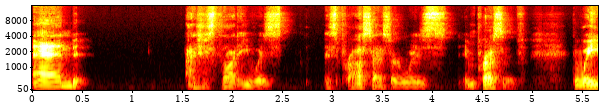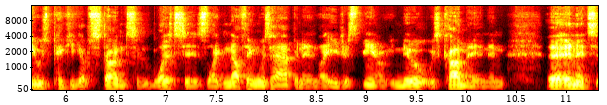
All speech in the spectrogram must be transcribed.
And I just thought he was his processor was impressive the way he was picking up stunts and blitzes, like nothing was happening. Like he just, you know, he knew it was coming, and and it's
